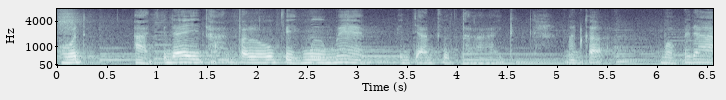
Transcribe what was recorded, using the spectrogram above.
โพสต์อาจจะได้ทานพะโล้ฝีมือแม่เป็นจานสุดท้าย มันก็บอกไม่ได้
